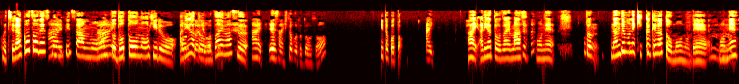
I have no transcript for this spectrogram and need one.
こちらこそです。はいのりぴさんもはいほんと怒涛のお昼をありがとうございます。はい。エレさん一言どうぞ。一言。はい。はい、ありがとうございます。もうね、ほんと、何でもね、きっかけだと思うので、うんうんもうね、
